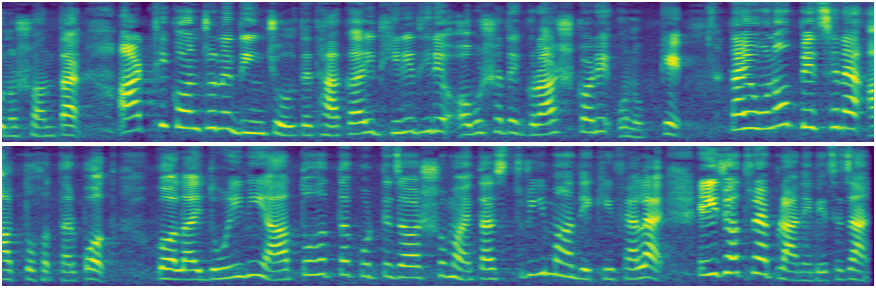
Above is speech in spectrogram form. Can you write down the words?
কোনো সন্তান। আর্থিক অন্টনে দিন চলতে থাকায় ধীরে ধীরে অবসাদে গ্রাস করে অনুপকে। তাই অনুপ বেছে নেয় আত্মহত্যার পথ। গলায় দড়ি নিয়ে আত্মহত্যা করতে যাওয়ার সময় তার স্ত্রী মা দেখে ফেলায় এই যাত্রায় প্রাণে বেঁচে যান।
